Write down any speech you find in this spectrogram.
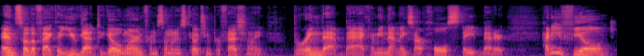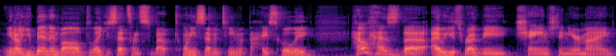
And so the fact that you got to go learn from someone who's coaching professionally, bring that back. I mean, that makes our whole state better. How do you feel? You know, you've been involved, like you said, since about 2017 with the high school league. How has the Iowa Youth Rugby changed in your mind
